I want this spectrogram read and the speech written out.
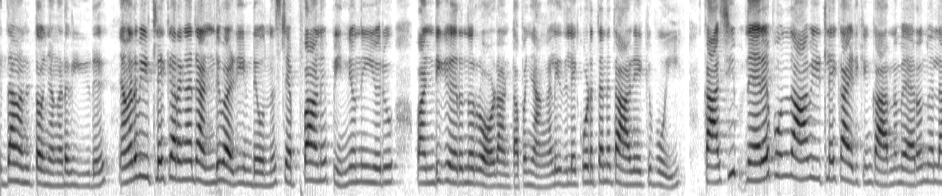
ഇതാണ് കേട്ടോ ഞങ്ങളുടെ വീട്. ഞങ്ങളുടെ വീട്ടിലേക്ക് ഇറങ്ങാൻ രണ്ട് വഴിയുണ്ട്. ഒന്ന് സ്റ്റെപ്പാണ് പിന്നെ ഒന്ന് ഈ ഒരു വണ്ടി കയറുന്ന ഒരു റോഡാണ് കേട്ടോ അപ്പൊ ഞങ്ങൾ ഇതിലേക്കൂടെ തന്നെ താഴേക്ക് പോയി. കാശി നേരെ പോകുന്നത് ആ വീട്ടിലേക്കായിരിക്കും. കാരണം വേറെ ഒന്നുമല്ല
